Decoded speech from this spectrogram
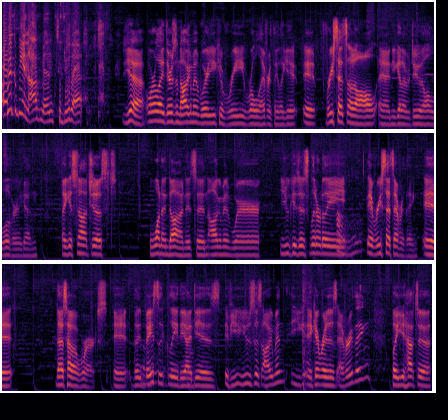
Or there could be an augment to do that. Yeah, or like there's an augment where you can re-roll everything. Like it, it resets it all, and you gotta do it all over again. Like it's not just one and done. It's an augment where you could just literally Oh. it resets everything. It that's how it works. It the uh-huh. basically the idea is if you use this augment, you it get rid of everything, but you have to,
